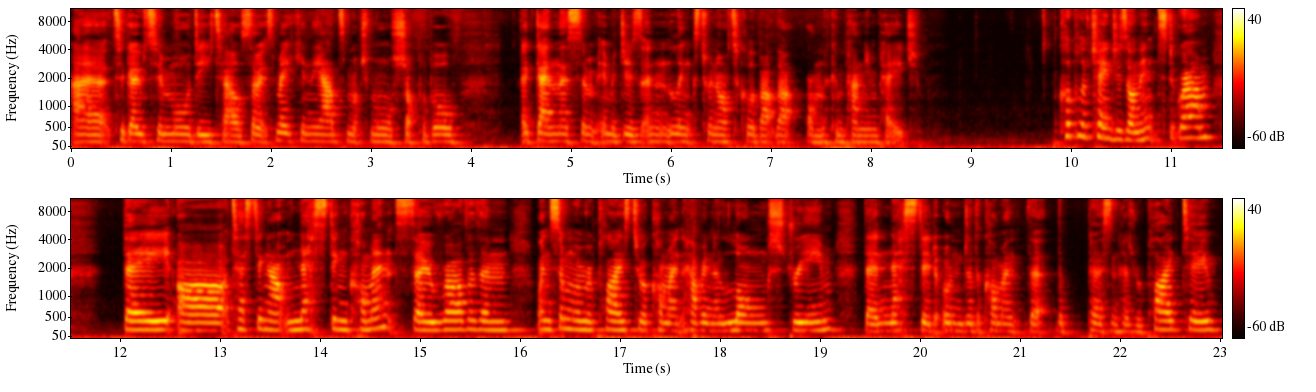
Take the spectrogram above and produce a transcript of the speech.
uh, to go to more detail. So it's making the ads much more shoppable. Again, there's some images and links to an article about that on the companion page. A couple of changes on Instagram. They are testing out nesting comments. So rather than when someone replies to a comment having a long stream, they're nested under the comment that the person has replied to.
